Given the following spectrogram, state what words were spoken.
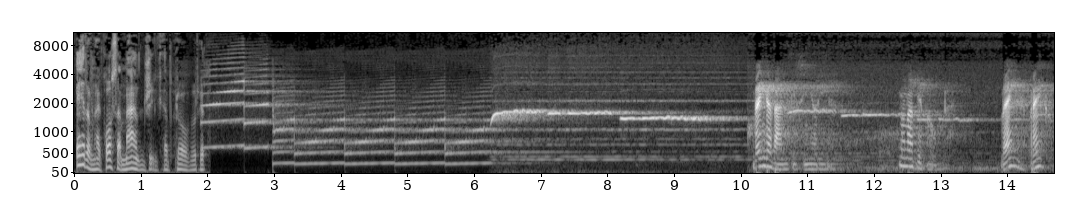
Era una cosa magica proprio. Venga avanti, signorina. Non abbia paura. Venga, prego.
